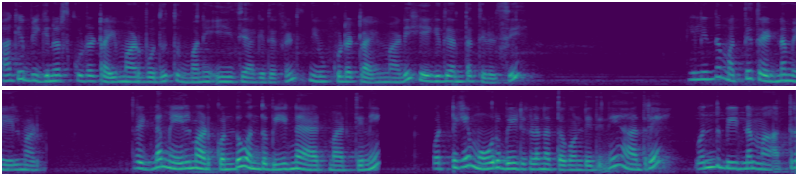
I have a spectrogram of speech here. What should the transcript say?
ಹಾಗೆ ಬಿಗಿನರ್ಸ್ ಕೂಡ ಟ್ರೈ ಮಾಡ್ಬೋದು ತುಂಬಾ ಈಸಿ ಆಗಿದೆ ಫ್ರೆಂಡ್ಸ್ ನೀವು ಕೂಡ ಟ್ರೈ ಮಾಡಿ, ಹೇಗಿದೆ ಅಂತ ತಿಳಿಸಿ. ಇಲ್ಲಿಂದ ಮತ್ತೆ ಥ್ರೆಡ್ನ ಮೇಲ್ ಮಾಡ್ಕೊ ಥ್ರೆಡ್ನ ಮೇಲ್ ಮಾಡಿಕೊಂಡು ಒಂದು ಬೀಡನ್ನ ಆ್ಯಡ್ ಮಾಡ್ತೀನಿ. ಒಟ್ಟಿಗೆ ಮೂರು ಬೀಡ್ಗಳನ್ನು ತೊಗೊಂಡಿದ್ದೀನಿ ಆದರೆ ಒಂದು ಬೀಡನ್ನ ಮಾತ್ರ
